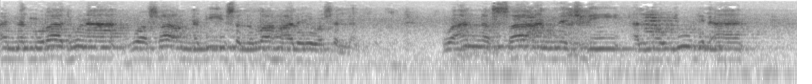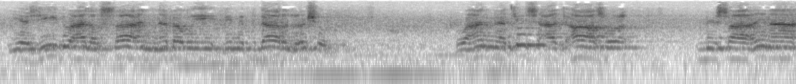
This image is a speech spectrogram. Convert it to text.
أن المراد هنا هو صاع النبي صلى الله عليه وسلم وأن الصاع النجدي الموجود الآن يزيد على الصاع النبوي بمقدار العشر وأن تسعة آصع بصاعنا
